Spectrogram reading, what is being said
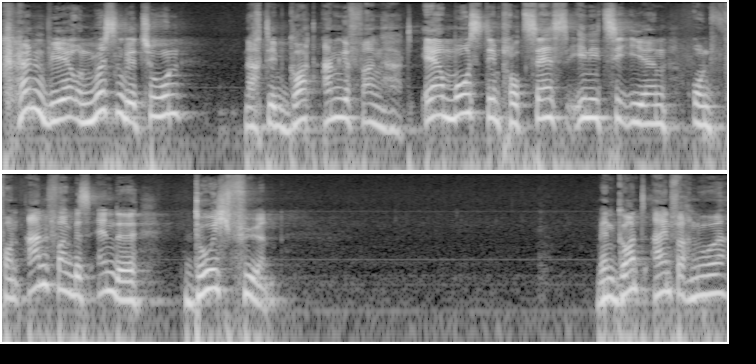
können wir und müssen wir tun, nachdem Gott angefangen hat. Er muss den Prozess initiieren und von Anfang bis Ende durchführen. Wenn Gott einfach nur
